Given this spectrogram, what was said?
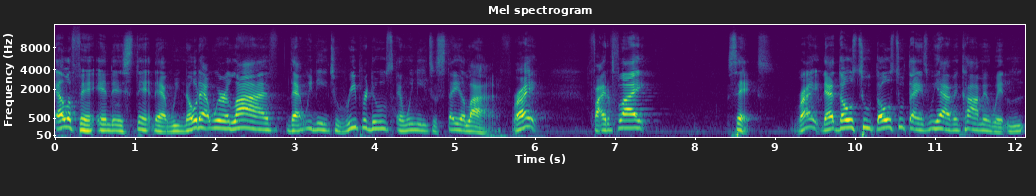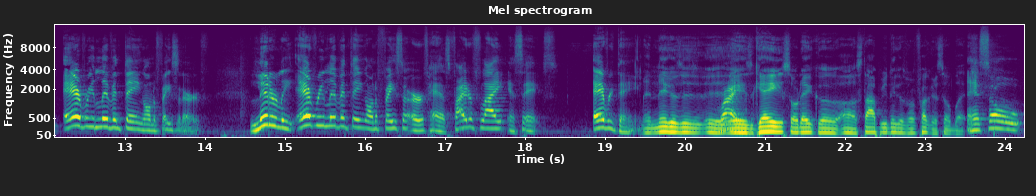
elephant in the extent that we know that we're alive, that we need to reproduce and we need to stay alive, right? Fight or flight, sex, right? That those two those two things we have in common with every living thing on the face of the earth. Literally every living thing on the face of earth has fight or flight and sex. Everything. and niggas is, is, Right. is gay so they could uh, stop you niggas from fucking so much. And so,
